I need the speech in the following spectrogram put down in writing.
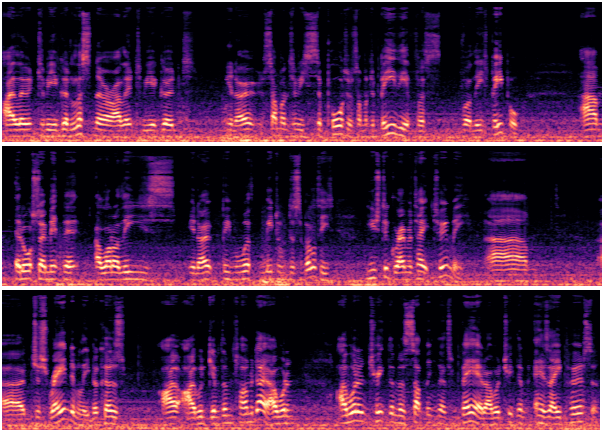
I learned to be a good listener. I learned to be a good, you know, someone to be supportive, someone to be there for for these people. Um, it also meant that a lot of these, you know, people with mental disabilities used to gravitate to me um, uh, just randomly because I, I would give them time of day. I wouldn't I wouldn't treat them as something that's bad. I would treat them as a person.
